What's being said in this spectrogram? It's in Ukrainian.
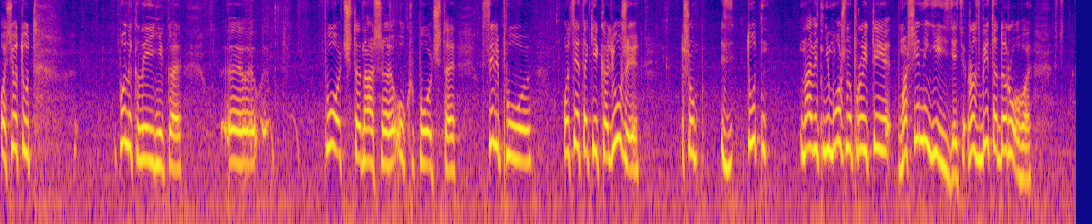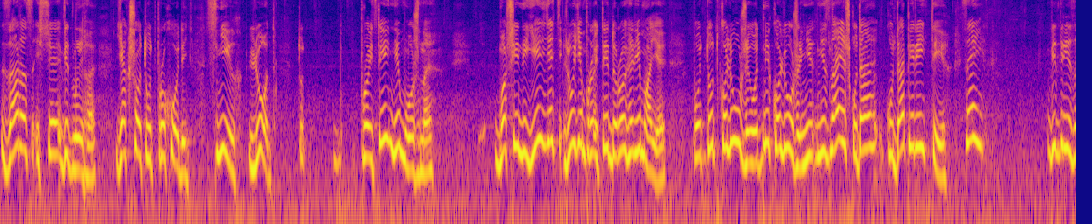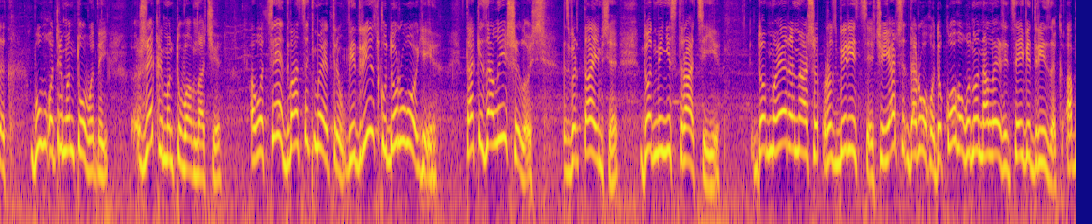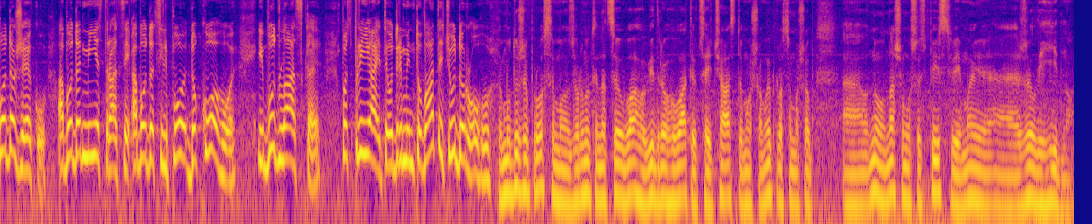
Ось отут поліклініка, е, почта наша, Укрпочта, сільпо. Оце такі калюжі, що тут навіть не можна пройти. Машини їздять, розбита дорога. Зараз ще відлига. Якщо тут проходить сніг, льод, пройти не можна. Машини їздять, людям пройти дороги немає. Тут колюжі, одні колюжі, не, не знаєш, куди, куди перейти. Цей відрізок був отремонтований. ЖЕК ремонтував, наче. А оце 20 метрів відрізку дороги. Так і залишилось. Звертаємося до адміністрації, до мера нашого. Розберіться, чия дорога, до кого воно належить, цей відрізок, або до ЖЕКу, або до адміністрації, або до сільпо, до кого. І, будь ласка, посприяйте відремонтувати цю дорогу. Тому дуже просимо звернути на це увагу, відреагувати в цей час, тому що ми просимо, щоб е, ну, в нашому суспільстві ми е, жили гідно.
